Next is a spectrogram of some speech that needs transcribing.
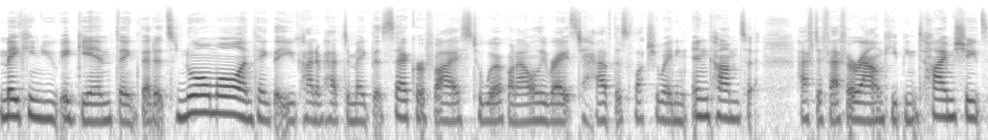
making you again think that it's normal and think that you kind of have to make this sacrifice to work on hourly rates, to have this fluctuating income, to have to faff around keeping timesheets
